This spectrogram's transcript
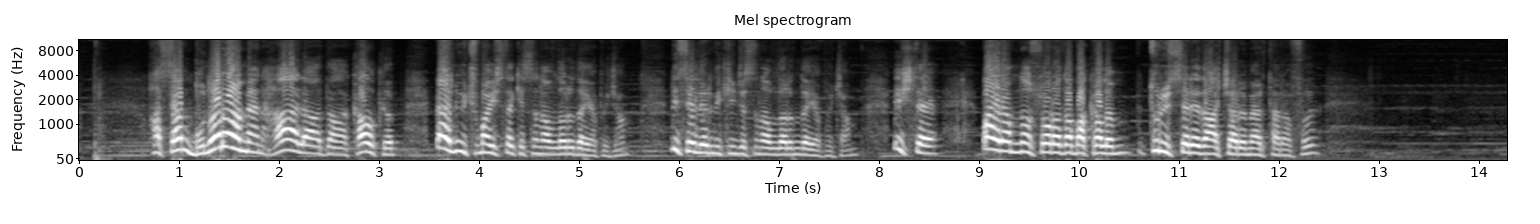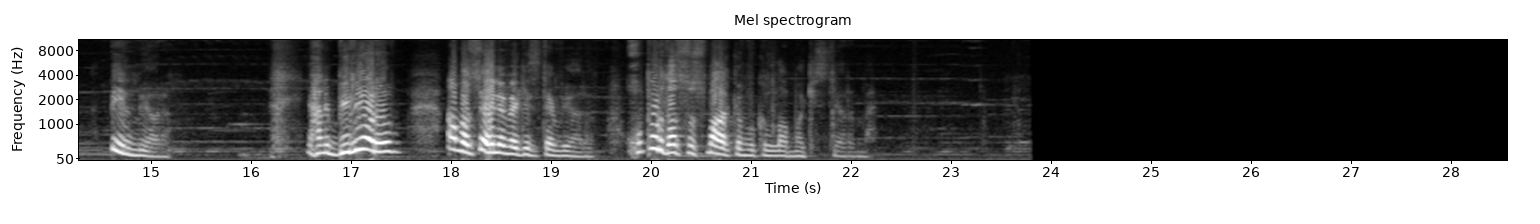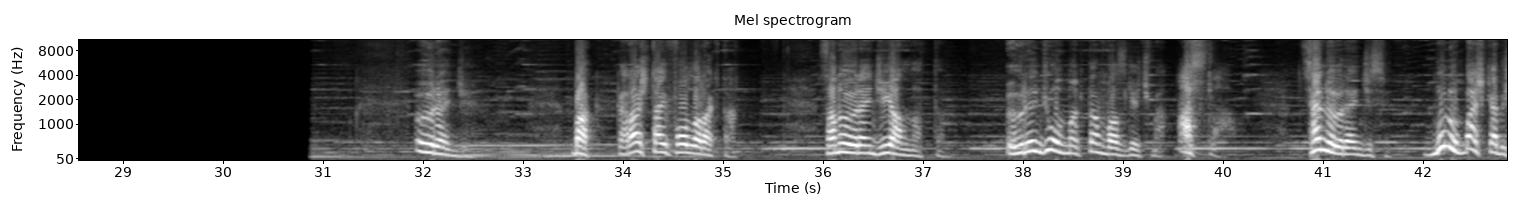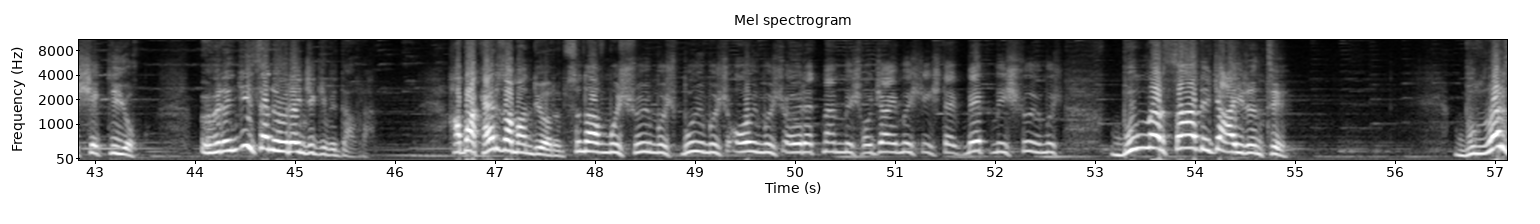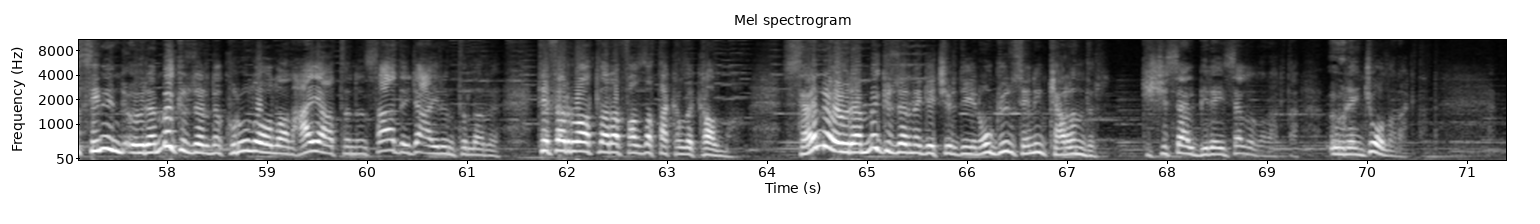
Ha sen buna rağmen hala daha kalkıp ben 3 Mayıs'taki sınavları da yapacağım. Liselerin ikinci sınavlarını da yapacağım. İşte bayramdan sonra da bakalım turistlere de açarım her tarafı. Bilmiyorum. Yani biliyorum ama söylemek istemiyorum. Burada susma hakkımı kullanmak istiyorum ben. Öğrenci. Bak garaj tayfa olaraktan sana öğrenciyi anlattım. Öğrenci olmaktan vazgeçme. Asla. Sen öğrencisin. Bunun başka bir şekli yok. Öğrenciysen öğrenci gibi davran. Ha bak her zaman diyorum sınavmış, şuymuş, buymuş, oymuş, öğretmenmiş, hocaymış, işte mapmiş, şuymuş. Bunlar sadece ayrıntı. Bunlar senin öğrenmek üzerine kurulu olan hayatının sadece ayrıntıları. Teferruatlara fazla takılı kalma. Sen öğrenmek üzerine geçirdiğin o gün senin karındır. Kişisel, bireysel olaraktan, öğrenci olaraktan.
